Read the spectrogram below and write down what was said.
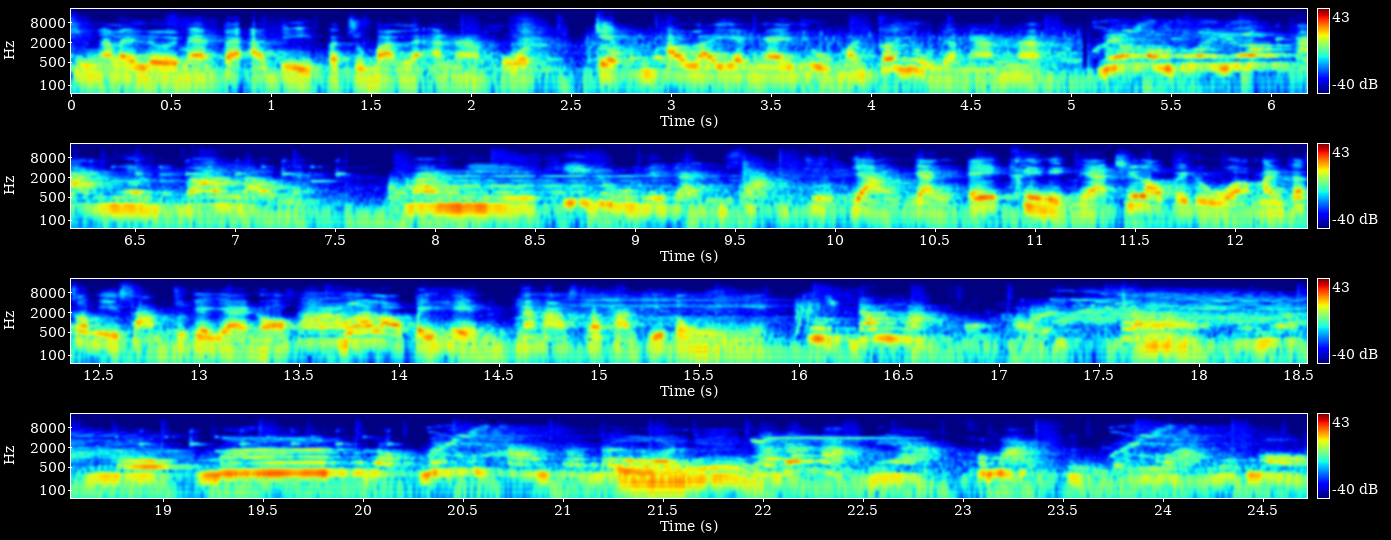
ทิ้งอะไรเลยแม้แต่อดีตปัจจุบันและอนาคต เก็บอะไรยังไงอยู่มันก็อยู่อย่างนั้นน่ะ เรื่องความช่วยเรื่องการเงินในบ้านเราเนี่ย มันมีที่ดูใหญ่ๆอยู่สามจุด อย่างอย่างเอคลินิกเนี้ยที่เราไปดูอะมันก็จะมี 3 จุดใหญ่ๆเนาะใช่ เมื่อเราไปเห็นนะคะ สถานที่ตรงนี้ จุดด้านหลังของเขาด้านหลังของเขาเนี่ยลกมากคือแบบไม่มีทางจะเดิน อืม แล้วด้านหลังเนี่ยเขาหมายถึงบริวารลูกน้อง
